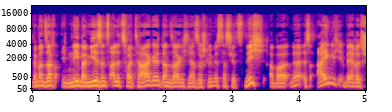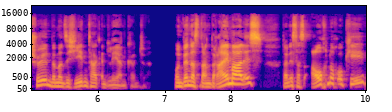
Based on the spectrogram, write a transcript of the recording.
Wenn man sagt, nee, bei mir sind es alle zwei Tage, dann sage ich, ja, so schlimm ist das jetzt nicht, aber ne, es eigentlich wäre es schön, wenn man sich jeden Tag entleeren könnte. Und wenn das dann dreimal ist, dann ist das auch noch okay,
